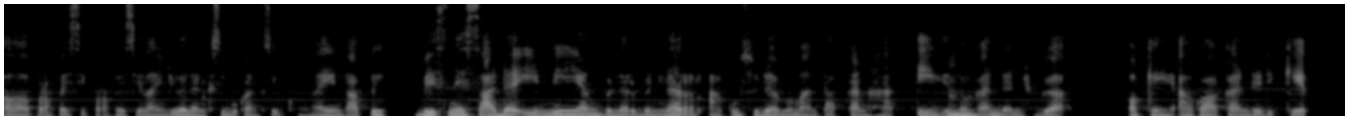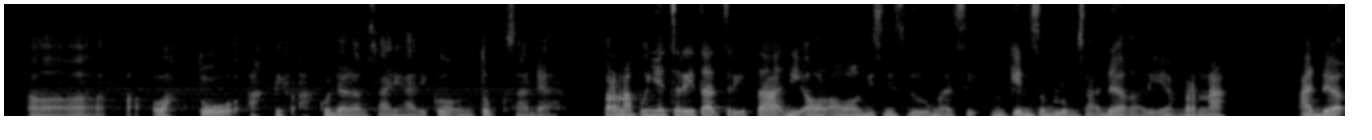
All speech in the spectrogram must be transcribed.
uh, profesi-profesi lain juga dan kesibukan-kesibukan lain. Tapi bisnis Sada ini yang benar-benar aku sudah memantapkan hati gitu Hmm. kan dan juga oke aku akan dedicate uh, waktu aktif aku dalam sehari-hariku untuk Sada. Pernah punya cerita-cerita di awal-awal bisnis dulu nggak sih? Mungkin sebelum Sada kali ya. Mm-mm. Pernah ada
